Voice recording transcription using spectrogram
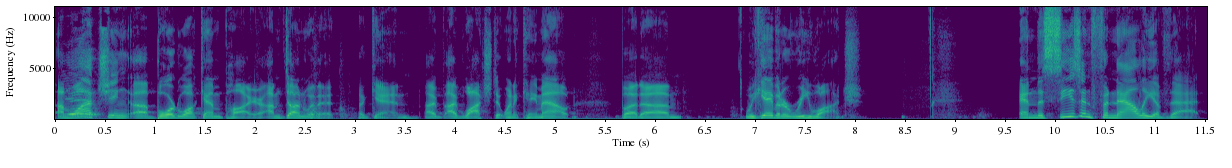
I'm watching uh, Boardwalk Empire. I'm done with it again. I've, I've watched it when it came out, but um, we gave it a rewatch. And the season finale of that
